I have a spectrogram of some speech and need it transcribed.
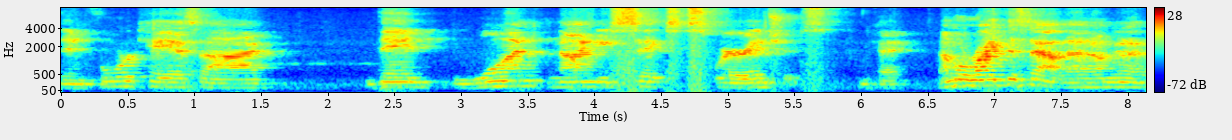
then four KSI, then one ninety-six square inches, okay? I'm gonna write this out, and I'm gonna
